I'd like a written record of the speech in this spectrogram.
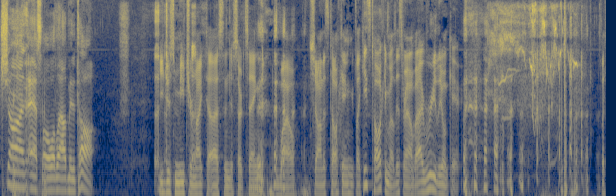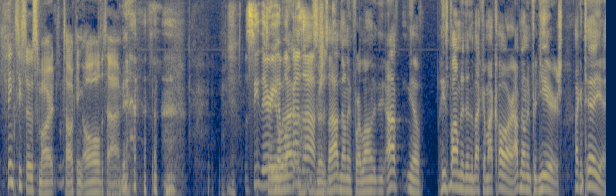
Sean asshole allowed me to talk. You just mute your mic to us and just start saying it while Sean is talking. It's like he's talking about this round, but I really don't care. Like he thinks he's so smart, talking all the time. See, there See, you have all I- kinds of says, options. I've known him for a long. I've you know he's vomited in the back of my car. I've known him for years. I can tell you,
